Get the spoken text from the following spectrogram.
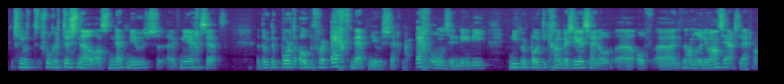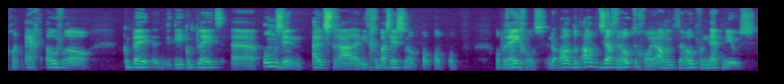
misschien wat vroeger te snel als nepnieuws heeft neergezet. Dat ook de poort opent voor echt nepnieuws, zeg maar. Echt onzin. Dingen die niet meer politiek geëngageerd zijn of, uh, of uh, een andere nuance ergens leggen. Maar gewoon echt overal compleet, die, compleet onzin uitstralen en niet gebaseerd zijn op, op, op, op, op regels. En door, al, door altijd dezelfde hoop te gooien, allemaal de hoop van nepnieuws,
